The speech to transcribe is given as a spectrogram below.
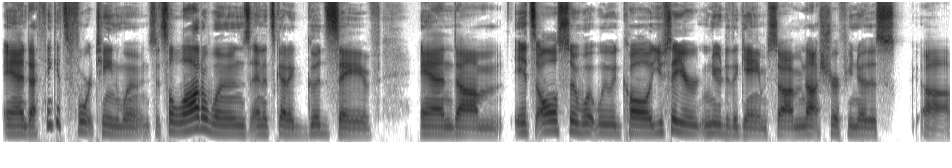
and I think it's 14 wounds. It's a lot of wounds, and it's got a good save. And um, it's also what we would call. You say you're new to the game, so I'm not sure if you know this uh,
